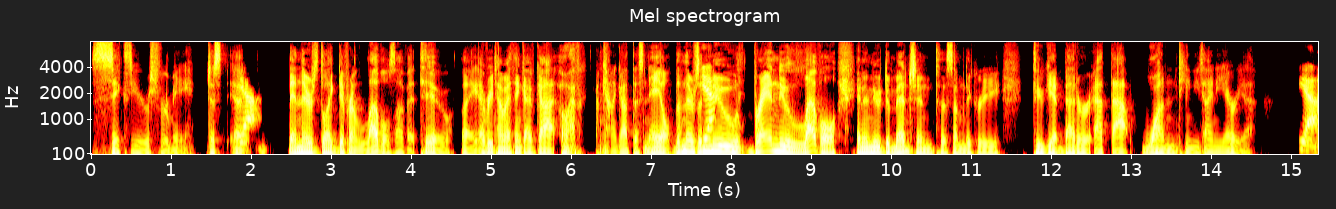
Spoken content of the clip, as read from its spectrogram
six years for me. Just uh, Yeah. Then there's like different levels of it too. Like every time I think I've got, oh, I've, I've kind of got this nailed. Then there's a Yeah. new, brand new level and a new dimension to some degree to get better at that one teeny tiny area. Yeah.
